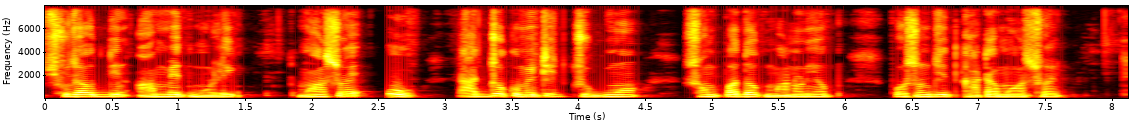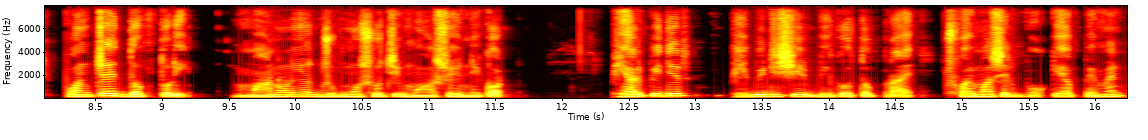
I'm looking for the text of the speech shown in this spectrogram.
সুজাউদ্দিন আহমেদ মল্লিক, মহাশয় ও রাজ্য কমিটির যুগ্ম সম্পাদক মাননীয় প্রসেনজিৎ ঘাটা মহাশয়, পঞ্চায়েত দপ্তরে, মাননীয় যুগ্ম সচিব মহাশয়ের নিকট। ভিআরপিদের ভিবিডিসির বিগত প্রায় ছয় মাসের বকেয়া পেমেন্ট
